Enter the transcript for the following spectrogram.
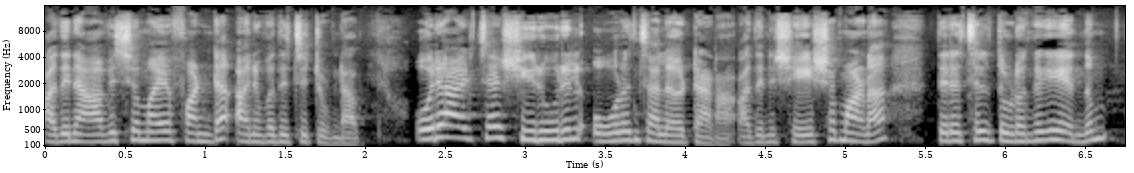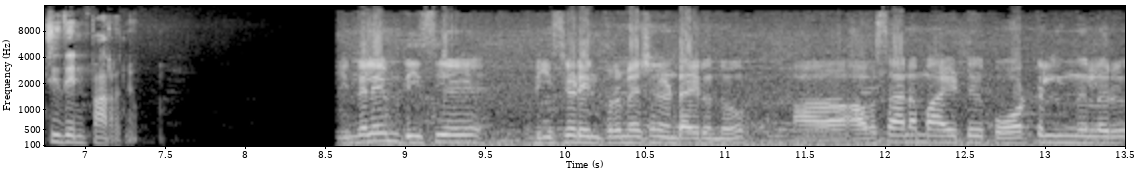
അതിനാവശ്യമായ ഫണ്ട് അനുവദിച്ചിട്ടുണ്ട്. ഒരാഴ്ച ഷിരൂരിൽ ഓറഞ്ച് അലേർട്ടാണ്. അതിനുശേഷമാണ് തിരച്ചിൽ തുടങ്ങുകയെന്നും ജിതിൻ പറഞ്ഞു. ഇന്നലെയും ഡി സി ഡി സിയുടെ ഇൻഫർമേഷൻ ഉണ്ടായിരുന്നു. അവസാനമായിട്ട് പോർട്ടിൽ നിന്നുള്ളൊരു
